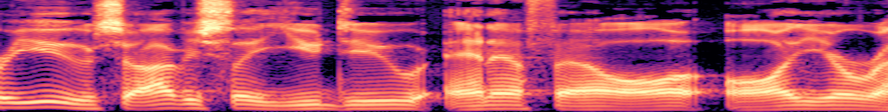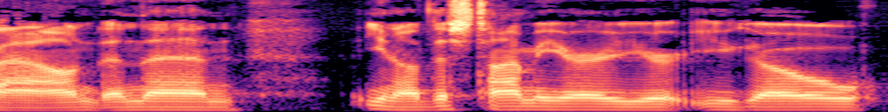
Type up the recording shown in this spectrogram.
for you. So obviously, you do NFL all, all year round, and then you know this time of year you you go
